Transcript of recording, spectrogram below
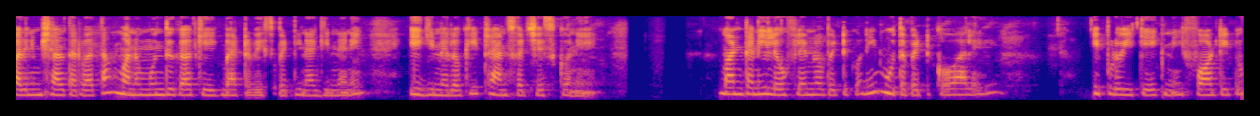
పది నిమిషాల తర్వాత మనం ముందుగా కేక్ బ్యాటర్ వేసి పెట్టిన గిన్నెని ఈ గిన్నెలోకి ట్రాన్స్ఫర్ చేసుకొని మంటని లో ఫ్లేమ్లో పెట్టుకొని మూత పెట్టుకోవాలి. ఇప్పుడు ఈ కేక్ని forty to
